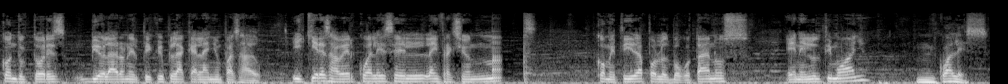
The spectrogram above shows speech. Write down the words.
conductores violaron el pico y placa el año pasado. ¿Y quiere saber cuál es el- la infracción más cometida por los bogotanos en el último año? Mm, ¿Cuál es?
